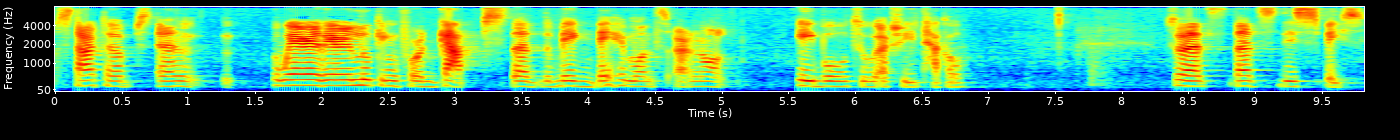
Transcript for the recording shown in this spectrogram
startups and where they're looking for gaps that the big behemoths are not able to actually tackle. So that's, that's this space.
